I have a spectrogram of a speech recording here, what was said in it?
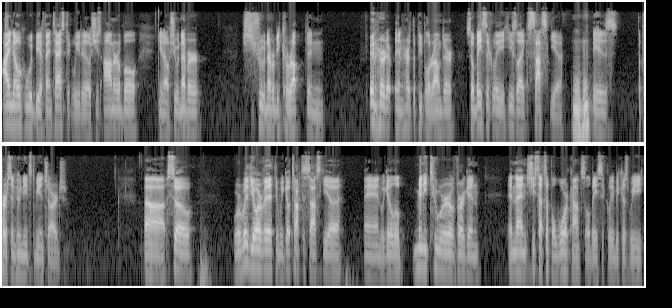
I know who would be a fantastic leader. Though she's honorable. You know, she would never. She would never be corrupt and and hurt and hurt the people around her. So basically, he's like Saskia Mm-hmm. is the person who needs to be in charge. Uh, so we're with Iorveth and we go talk to Saskia and we get a little mini tour of Vergen, and then she sets up a war council basically because we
